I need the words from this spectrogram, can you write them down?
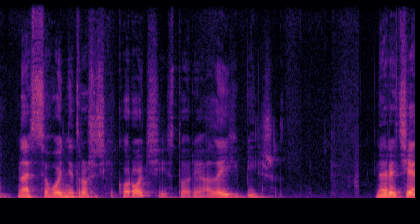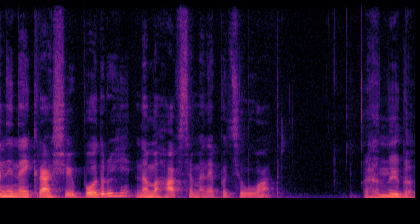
У нас сьогодні трошечки коротші історії, але їх більше. Наречений найкращої подруги намагався мене поцілувати. Гнида.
